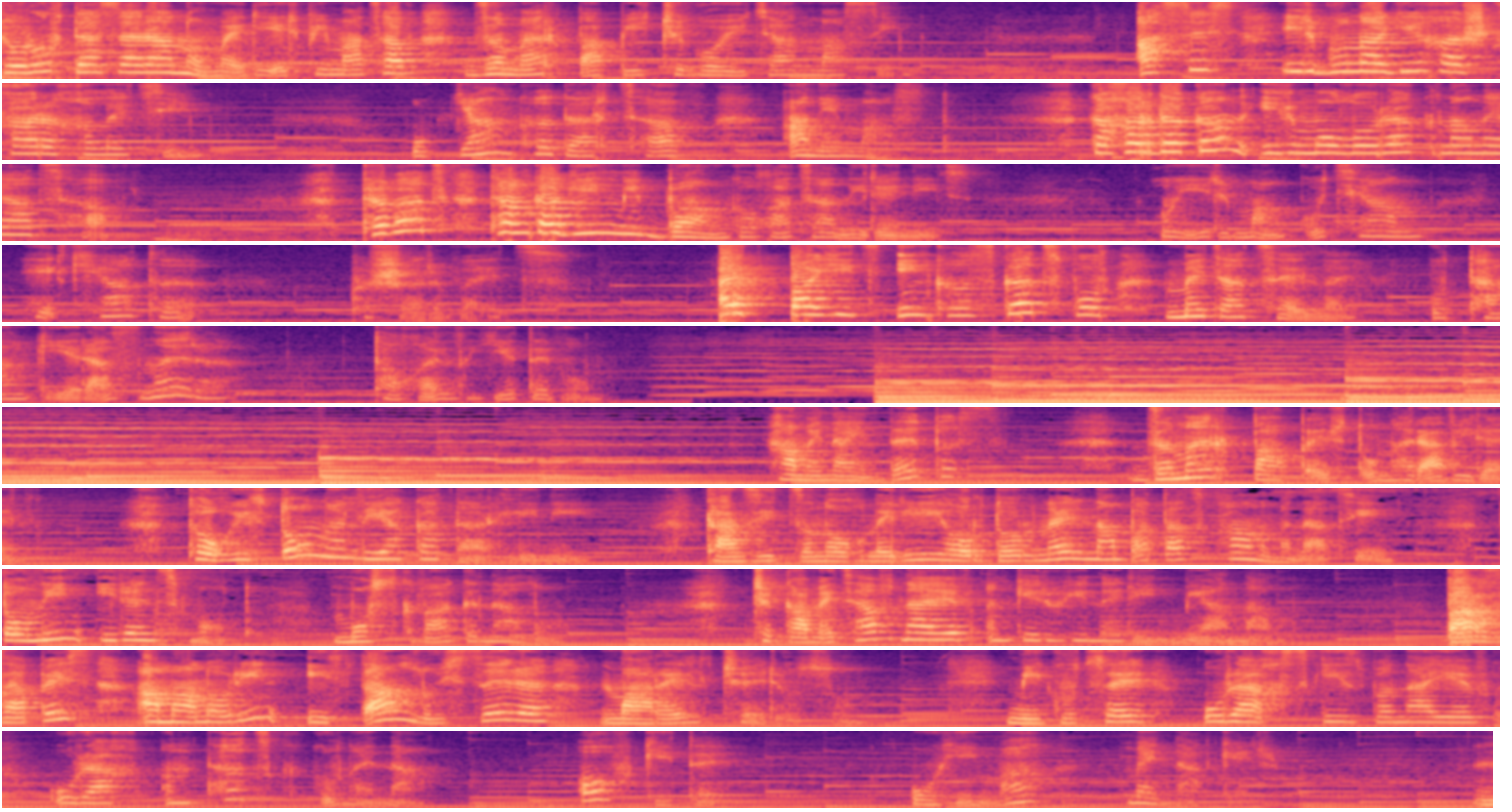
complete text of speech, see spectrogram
Չորրորդ դասարանում էր, երբ իմացավ ձմեռ պապի չգոյության մասին։ Ասես իր գունագիղ աշխարը խլեցին, ու կյանքը դարձավ անիմաստ։ Կախարդական իր մոլորակն անեացավ։ Թված թանկագին մի բան գողացան իրենից, ու իր մանկության հեքիաթը փշրվեց։ Այդ պահից ինքը զգաց, որ մեծացել է ու թանկ երազները թողել յետևում։ Համենայն դեպս ձմեր պապ էր տուն հravirել։ Թող իր տոնը լիակատար լինի։ Քանզի ծնողների հորդորներն անպատասխան մնացին։ Տոնին իրենց մոտ Մոսկվա գնալու։ Չկամեցավ նաև ընկերուհիներին միանալ Պարզապես ամանորին իր տան լույսերը մարել չեր ուզում։ Միգուցե ուրախ սկիզբը նաև ուրախ ընթացք կունենա։ Ով գիտե։ Ու հիմա մենակ էր։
